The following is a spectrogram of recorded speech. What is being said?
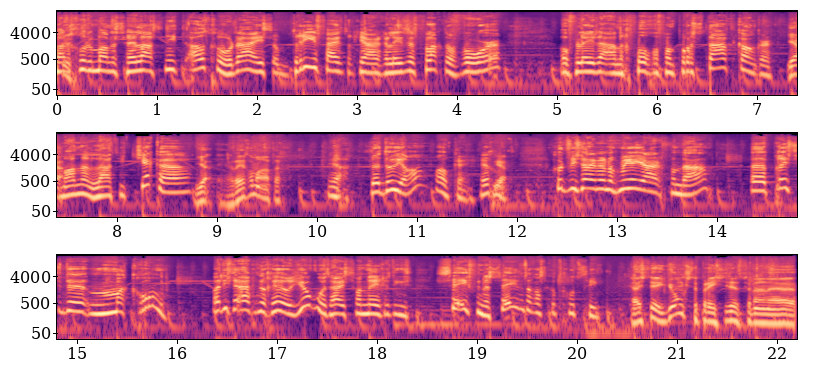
Maar de goede man is helaas niet oud geworden. Hij is op 53-jarige leeftijd vlak daarvoor overleden aan de gevolgen van prostaatkanker. Ja. Mannen, laat die checken. Ja, regelmatig. Ja, dat doe je al? Oké, okay, heel goed. Ja. Goed, wie zijn er nog meerjarig vandaag? Uh, president Macron Maar die is eigenlijk nog heel jong, want hij is van 1977, als ik het goed zie. Hij is de jongste president van, eh,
